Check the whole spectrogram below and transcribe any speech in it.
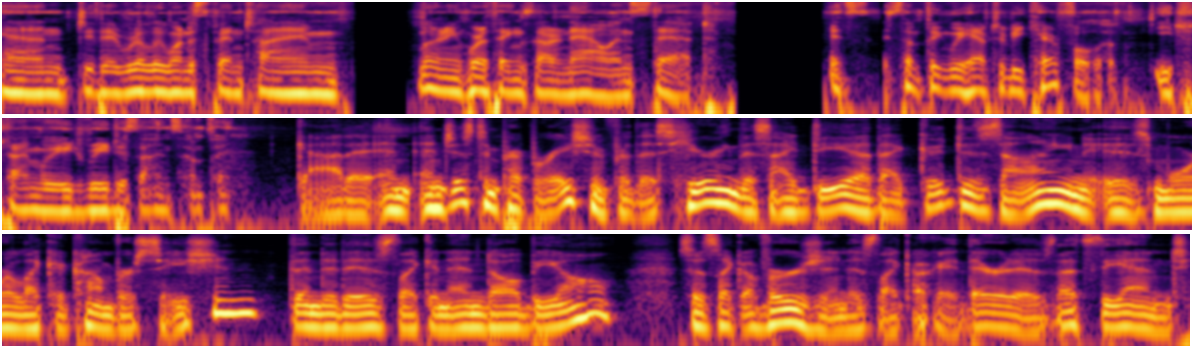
And do they really want to spend time learning where things are now instead? It's something we have to be careful of each time we redesign something. Got it. And and just in preparation for this, hearing this idea that good design is more like a conversation than it is like an end all be all. So it's like a version is like, okay, there it is. That's the end.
